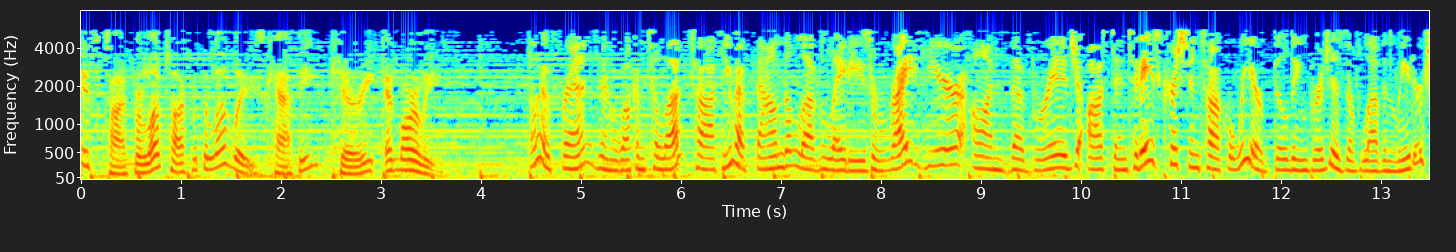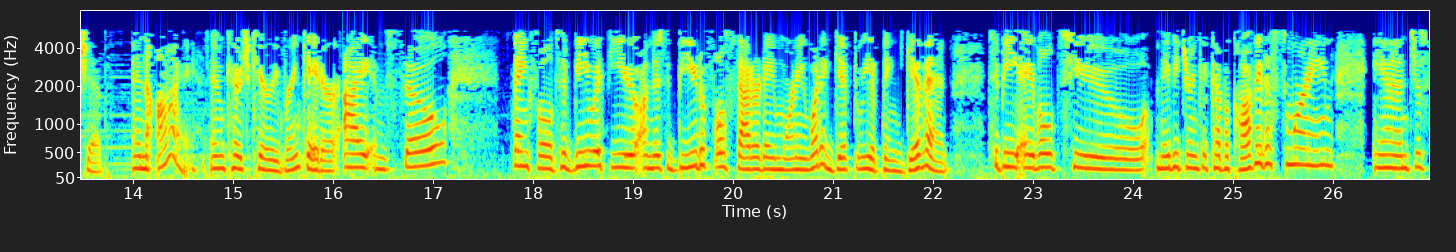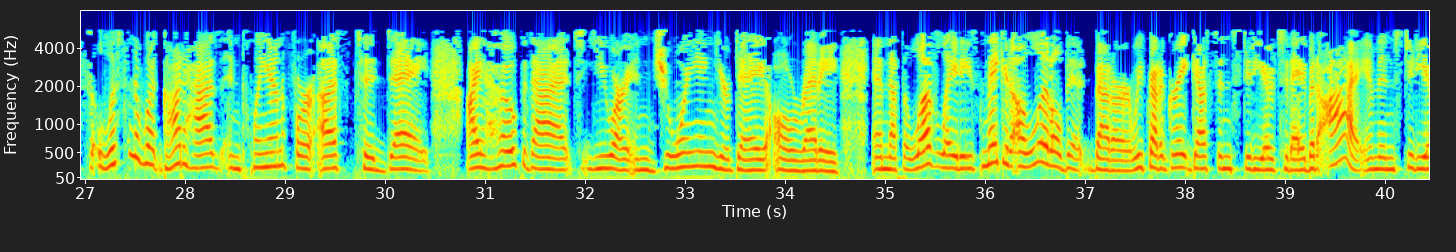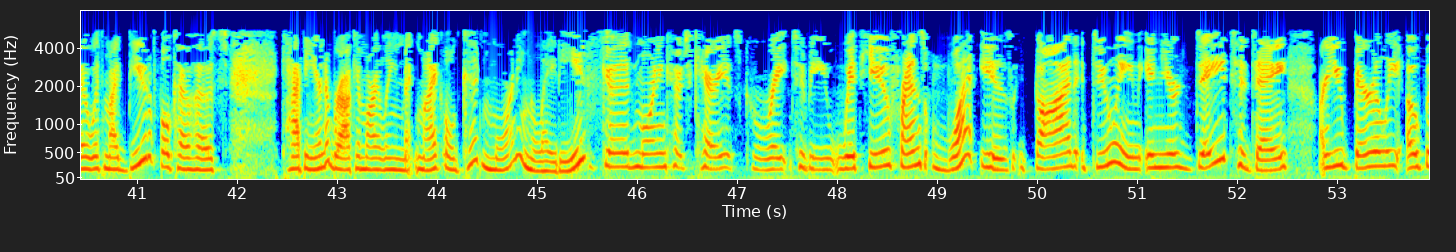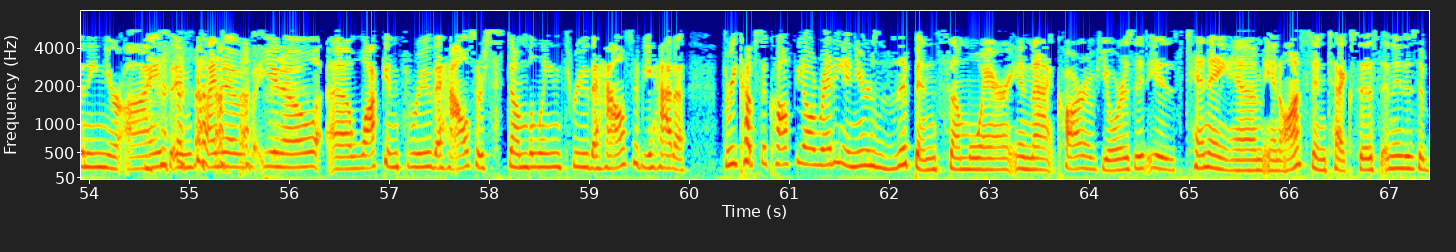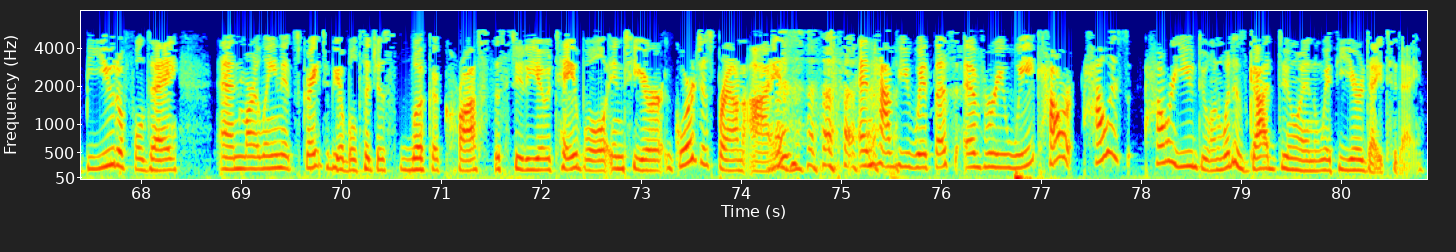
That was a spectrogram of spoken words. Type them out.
It's time for Love Talk with the Love Ladies, Kathy, Carrie, and Marlene. Hello, friends, and welcome to Love Talk. You have found the Love Ladies right here on The Bridge, Austin. Today's Christian Talk, where we are building bridges of love and leadership. And I am Coach Carrie Brinkater. I am so thankful to be with you on this beautiful Saturday morning. What a gift we have been given to be able to maybe drink a cup of coffee this morning and just listen to what God has in plan for us today. I hope that you are enjoying your day already and that the love ladies make it a little bit better. We've got a great guest in studio today, but I am in studio with my beautiful co-host, Kathy Endebrock and Marlene McMichael. Good morning, ladies. Good morning, Coach Carrie. It's great to be with you. Friends, what is God doing in your day today? Are you barely opening your eyes and kind of, you know, uh, walking through the house or stumbling through the house? Have you had a three cups of coffee already and you're zipping somewhere in that car of yours. It is 10 a.m. in Austin, Texas, and it is a beautiful day. And Marlene, it's great to be able to just look across the studio table into your gorgeous brown eyes and have you with us every week. How are, how is how are you doing? What is God doing with your day today?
